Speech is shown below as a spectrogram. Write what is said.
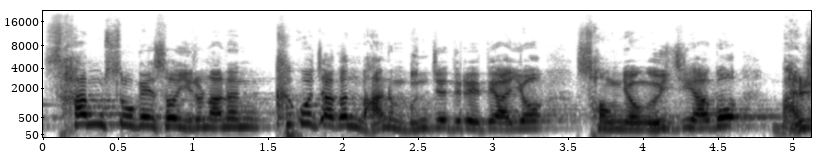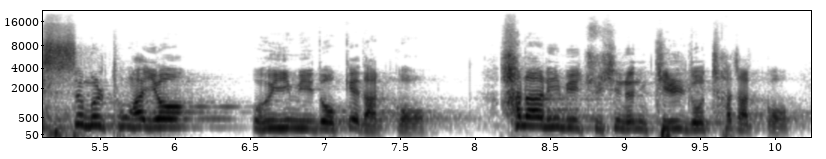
삶 속에서 일어나는 크고 작은 많은 문제들에 대하여 성령 의지하고 말씀을 통하여 의미도 깨닫고 하나님이 주시는 길도 찾았고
